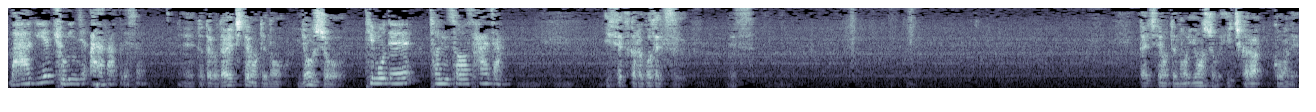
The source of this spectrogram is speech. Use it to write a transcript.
마귀의 종인지 알아라 그랬어요. えー例えば第一テモテの4章 디모데 전서 4장 1節から5節です。第一テモテの4章1から5まで。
